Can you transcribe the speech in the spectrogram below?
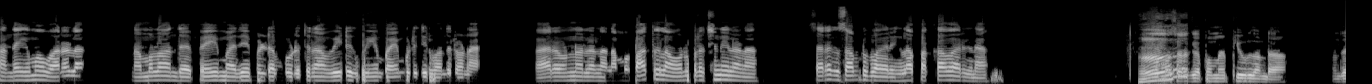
சந்தேகமும் வரல. நம்மளும் அந்த பேய் மாதிரியே பில்டப் கொடுத்து நான் வீட்டுக்கு போய் பயன்படுத்திட்டு வந்துட்டோண்ணே வேற ஒன்றும் இல்லைண்ணா. நம்ம பார்த்துக்கலாம் ஒன்றும் பிரச்சனை இல்லைண்ணா. சரக்கு சாப்பிட்டு பாக்குறீங்களா பக்காவா இருக்குண்ணே. சரக்கு எப்பவுமே பியூர் தான்டா. அந்த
